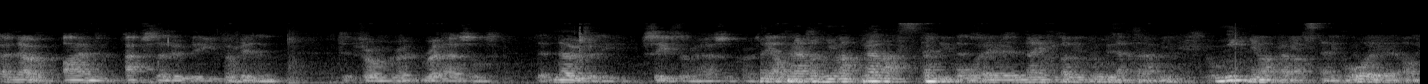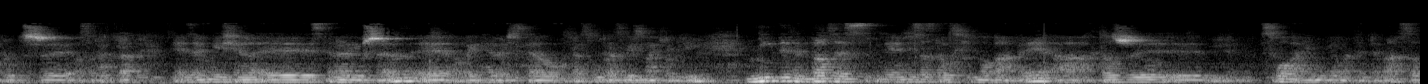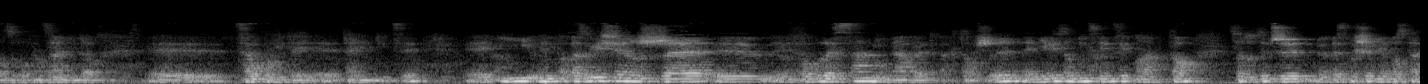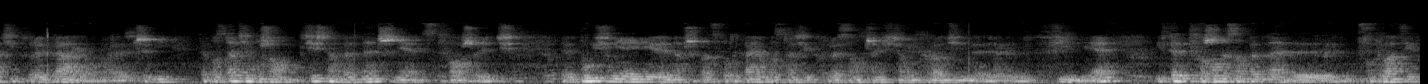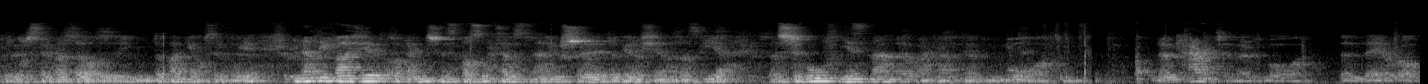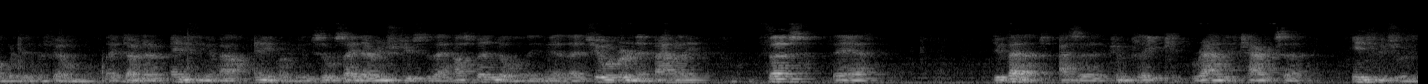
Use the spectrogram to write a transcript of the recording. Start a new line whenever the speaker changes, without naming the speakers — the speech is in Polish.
Uh, no, I am absolutely forbidden to, from re- rehearsals. That nobody sees the rehearsal process.
Operator nie ma prawa wstępu y, na jakiekolwiek próby z aktorami. Nikt nie ma prawa wstępu, y, oprócz y, osoby, która zajmuje się scenariuszem, owej Hereształ, która współpracuje z Mike'iem Lee. Nigdy ten proces nie został sfilmowany, a aktorzy słowa nie mówią na ten temat, są zobowiązani do całkowitej y, tajemnicy. Y, I okazuje się, że w ogóle sami nawet aktorzy nie wiedzą nic więcej ponad to, co dotyczy bezpośrednio postaci, które grają. Czyli te postacie muszą gdzieś tam wewnętrznie stworzyć. Później na przykład spotykają postacie, które są częścią ich rodzin w filmie i wtedy tworzone są pewne sytuacje, które reżyser bardzo na tej bazie w organiczny sposób cały scenariusz dopiero się rozwija. Szczegółów nie naprawdę.
No character knows more than their role within the film. They don't know anything about anybody until, say, they're introduced to their husband or the, you know, their children, their family. First, they're developed as a complete, rounded character individually.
